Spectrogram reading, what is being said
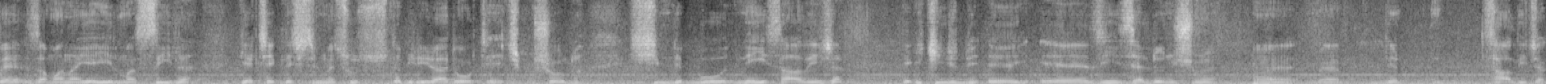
ve zamana yayılmasıyla gerçekleştirilmesi hususunda bir irade ortaya çıkmış oldu. Şimdi bu neyi sağlayacak? E, İkinci e, e, zihinsel dönüşümü e, e, sağlayacak.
